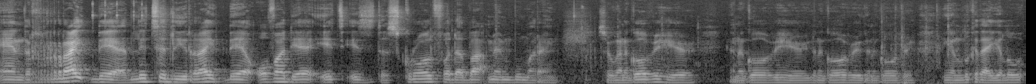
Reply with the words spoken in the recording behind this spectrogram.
and right there, literally right there over there, it is the scroll for the Batman boomerang. So we're gonna go over here. You're gonna go over here. You're gonna go over. You're gonna go over. You're gonna look at that yellow,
